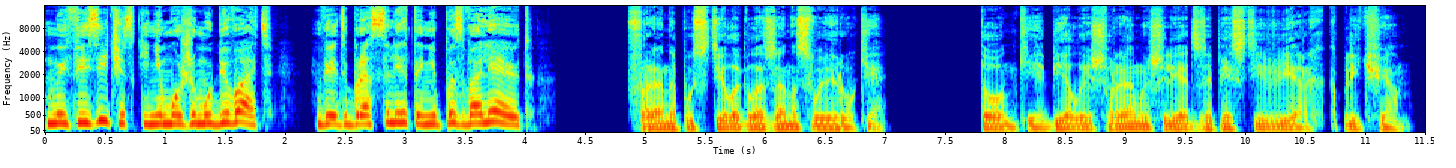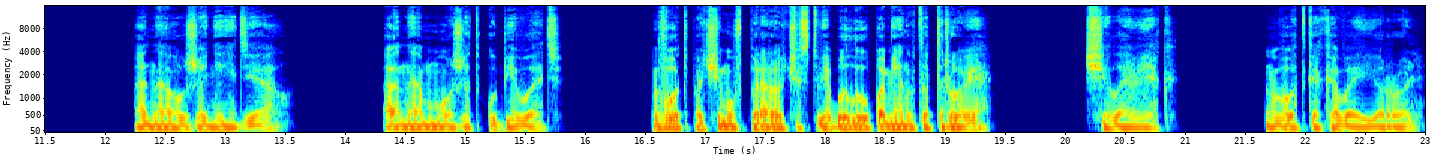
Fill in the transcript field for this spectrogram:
Мы физически не можем убивать. Ведь браслеты не позволяют...» Фран опустила глаза на свои руки. Тонкие белые шрамы шли от запястья вверх, к плечам. Она уже не идеал. Она может убивать. Вот почему в пророчестве было упомянуто трое. Человек. Вот какова ее роль.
